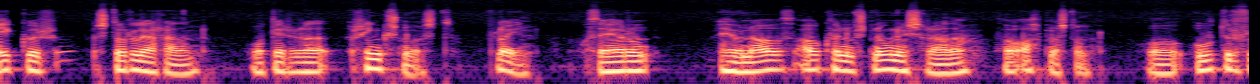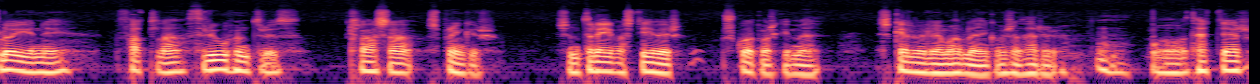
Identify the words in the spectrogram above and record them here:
eigur stórlega hraðan og byrjar að ringsnúast flögin og þegar hún hefur náð ákveðnum snúningshraða þá opnast hún og út úr flöginni falla 300 klasa sprengjur sem dreifast yfir skotmarkið með skelvilegum afleðingum sem þar eru. Og þetta er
